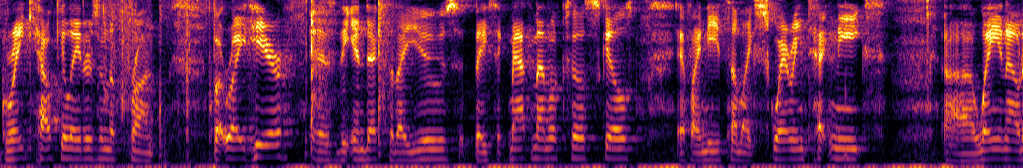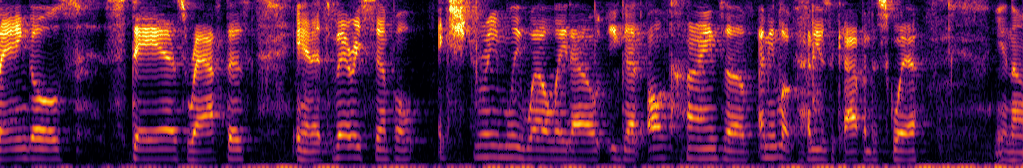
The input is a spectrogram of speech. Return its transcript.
great calculators in the front. But right here is the index that I use, basic mathematical skills. If I need some like squaring techniques, uh, laying out angles, stairs, rafters, and it's very simple, extremely well laid out. You got all kinds of, I mean, look, how to use the carpenter square. You know,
